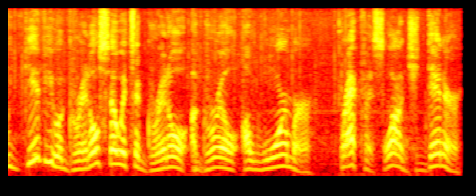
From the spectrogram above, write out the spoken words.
We give you a griddle, so it's a griddle, a grill, a warmer, breakfast, lunch, dinner.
